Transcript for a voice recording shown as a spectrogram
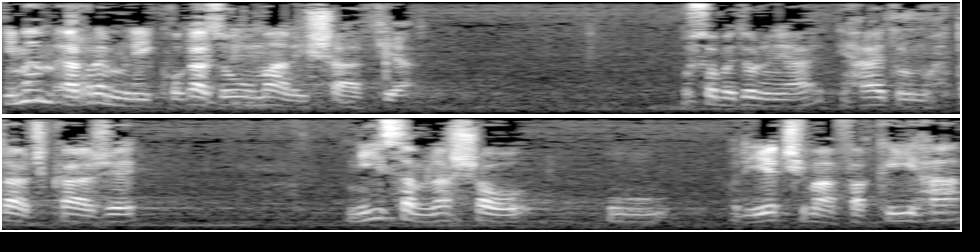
Imam Ar-Remli, koga zovu mali šafija, u svome dolu Nihajetul Muhtač kaže nisam našao u riječima fakiha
